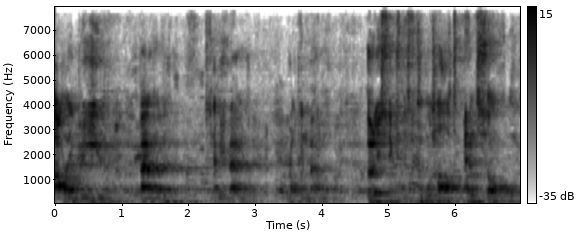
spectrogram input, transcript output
R&B ballad, semi-ballad, rockin' ballad, early 60s called Heart and Soul.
